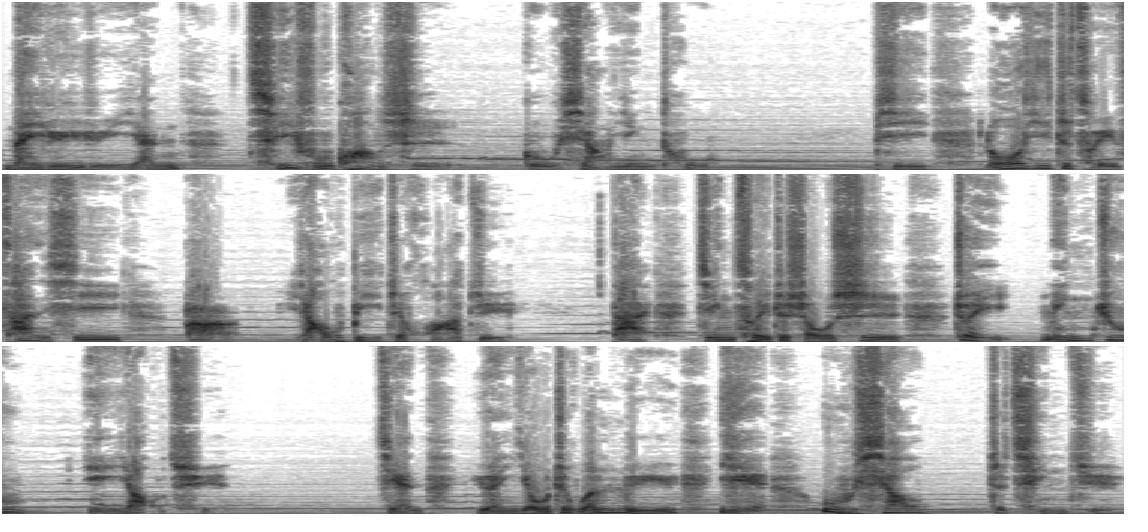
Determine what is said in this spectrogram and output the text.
美于语言，其服旷世，故乡印图。披罗衣之璀璨兮，而摇臂之华举，戴金翠之首饰，缀明珠以耀躯。见远游之文旅，也雾霄之清居，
